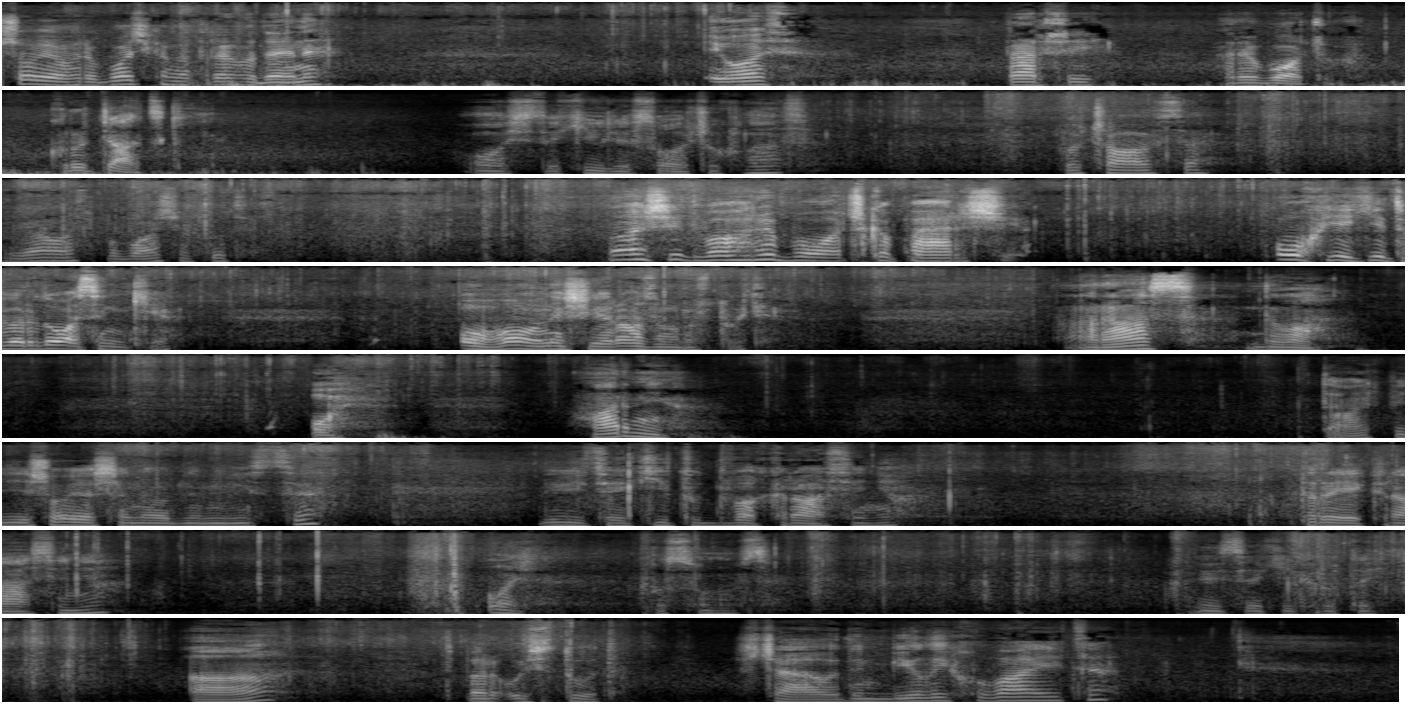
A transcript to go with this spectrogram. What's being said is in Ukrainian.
Пішов я в грибочки на 3 години. І ось перший грибочок. Крутяцький. Ось такий лісочок у нас почався. Я ось побачив тут наші два грибочка перші. Ух, які твердосенькі. Ого, вони ще й разом ростуть. Раз, два. Ой. Гарні. Так, підійшов я ще на одне місце. Дивіться, які тут два красення. Три красення. Ой, посунувся. Дивіться, який крутий. А тепер ось тут ще один білий ховається.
